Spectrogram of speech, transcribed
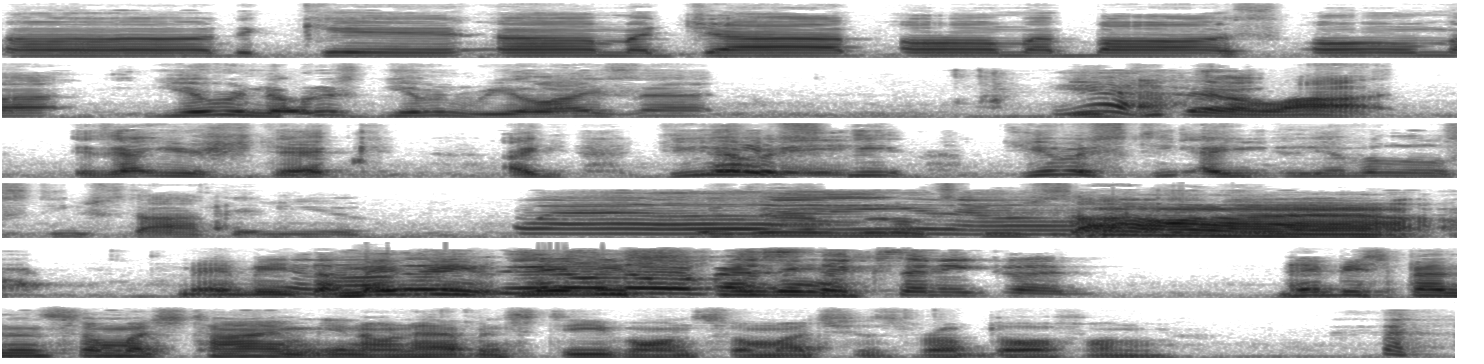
Oh, the kid. Oh, my job. Oh, my boss. Oh, my. You ever notice? You ever realize that? Yeah. You yeah, do that a lot. Is that your shtick? I, do you have a Maybe. Steve? Do you have a Steve? Are you, you have a little Steve stock in you? well, Is there a little you Steve know, Saka? Oh, maybe you know, maybe they, they maybe don't know if the stick's any good. Maybe spending so much time, you know, and having Steve on so much has rubbed off on him.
